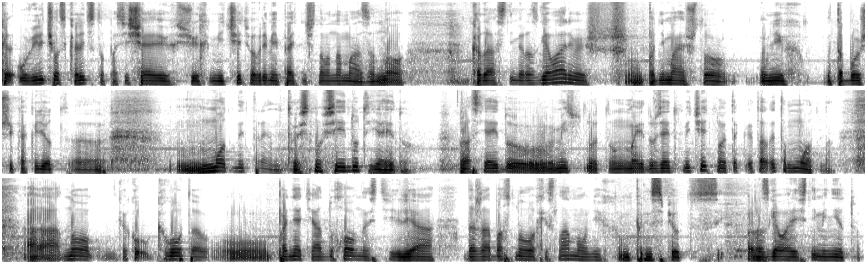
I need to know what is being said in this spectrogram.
э, увеличилось количество посещающих мечеть во время пятничного намаза, но когда с ними разговариваешь, понимаешь, что у них это больше как идет э, модный тренд, то есть ну все идут, я иду. Раз я иду, ну, это, мои друзья идут в мечеть, но это, это, это модно. А, но какого-то понятия о духовности или о, даже об основах ислама у них, в принципе, вот, разговаривать с ними нету.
